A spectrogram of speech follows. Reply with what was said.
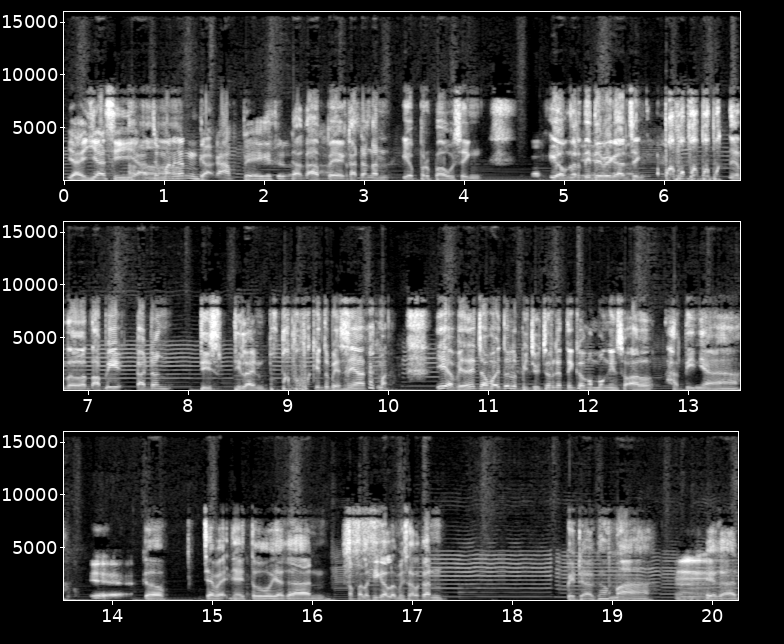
ya iya sih ya. Cuman kan nggak kabeh gitu loh. gak kape Nah, kadang kan ya berbau sing ya ngerti Iya. dewe kan sing gitu tapi kadang di, di lain itu biasanya iya biasanya cowok itu lebih jujur ketika ngomongin soal hatinya Iya. ke ceweknya itu ya kan apalagi kalau misalkan beda agama Hmm. ya kan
